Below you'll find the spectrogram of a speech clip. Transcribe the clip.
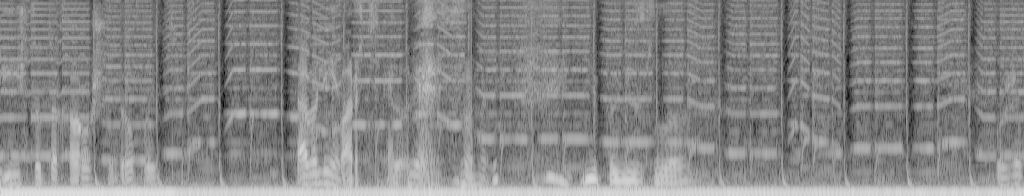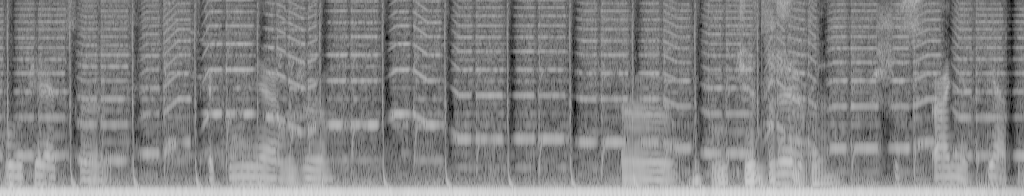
И что-то хорошее дропается. Да блин, капец. Не повезло. Уже получается, это у меня уже э, Получается, Уже- что да. шест... А, нет, пятый.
